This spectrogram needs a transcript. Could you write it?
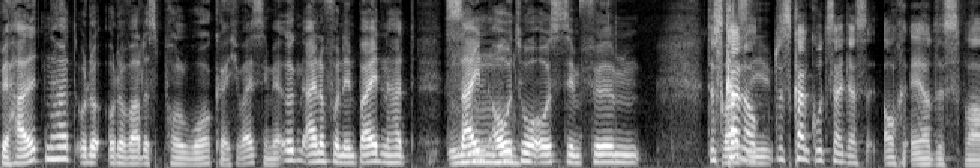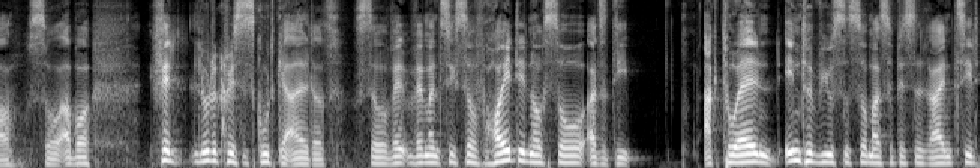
behalten hat? Oder, oder war das Paul Walker? Ich weiß nicht mehr. Irgendeiner von den beiden hat sein Mm. Auto aus dem Film. Das kann auch, das kann gut sein, dass auch er das war. So, aber ich finde, Ludacris ist gut gealtert. So, wenn, wenn man sich so heute noch so, also die aktuellen Interviews und so mal so ein bisschen reinzieht,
